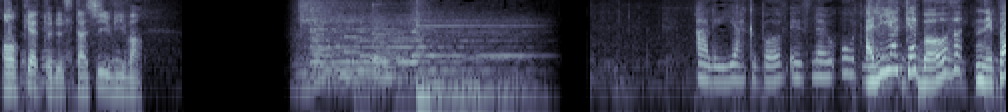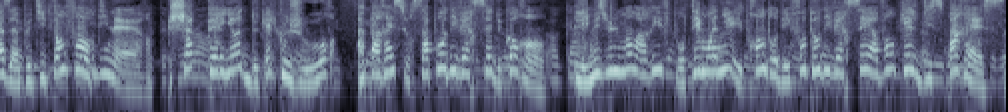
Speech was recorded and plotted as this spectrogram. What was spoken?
en quête de Stasie Vivant. Ali Yakubov n'est pas un petit enfant ordinaire. Chaque période de quelques jours apparaît sur sa peau des versets de Coran. Les musulmans arrivent pour témoigner et prendre des photos des versets avant qu'elles disparaissent.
